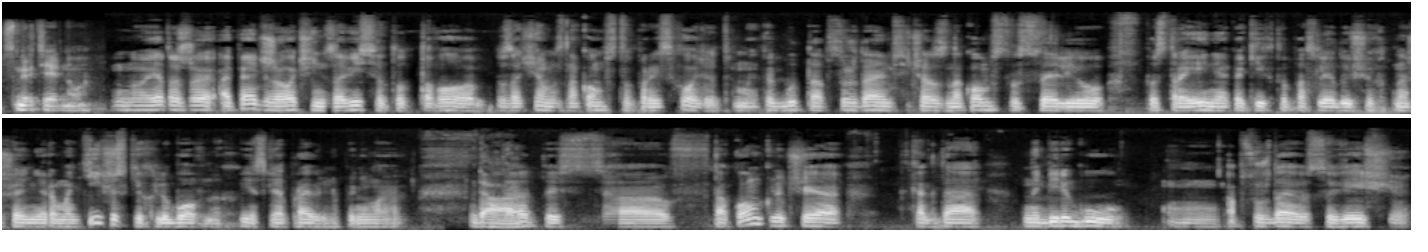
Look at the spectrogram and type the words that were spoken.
смертельного. Но это же, опять же, очень зависит от того, зачем знакомство происходит. Мы как будто обсуждаем сейчас знакомство с целью построения каких-то последующих отношений романтических, любовных, если я правильно понимаю. Да. да то есть э, в таком ключе, когда на берегу обсуждаются вещи,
